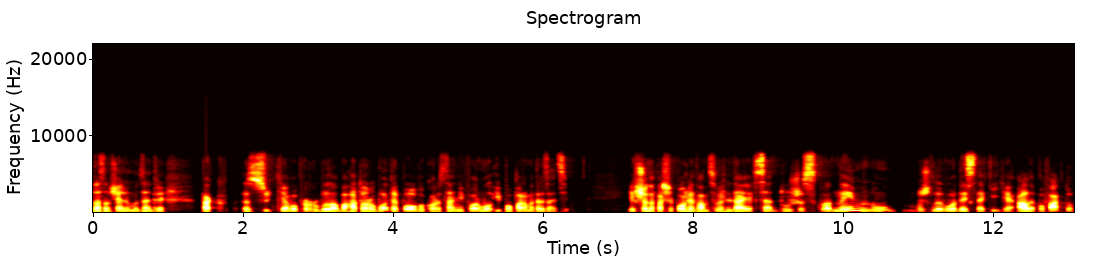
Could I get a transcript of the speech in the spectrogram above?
нас в навчальному центрі так суттєво проробила багато роботи по використанні формул і по параметризації. Якщо на перший погляд вам це виглядає все дуже складним, ну, можливо, десь так і є. Але по факту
